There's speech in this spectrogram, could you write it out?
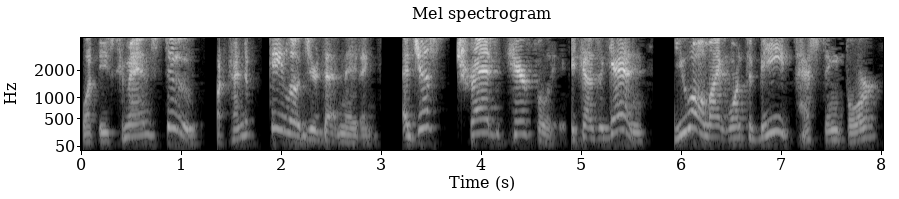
what these commands do, what kind of payloads you're detonating, and just tread carefully because again, you all might want to be testing for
